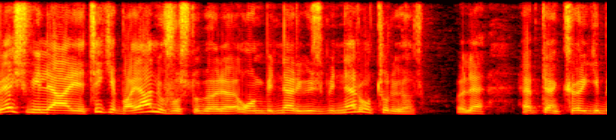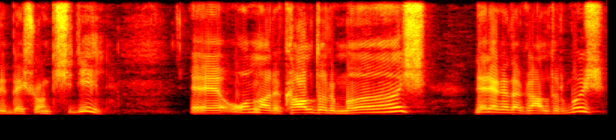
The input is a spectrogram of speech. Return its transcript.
beş vilayeti ki bayağı nüfuslu böyle on binler, yüz binler oturuyor. Öyle hepten köy gibi beş on kişi değil. Ee, onları kaldırmış. Nereye kadar kaldırmış?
